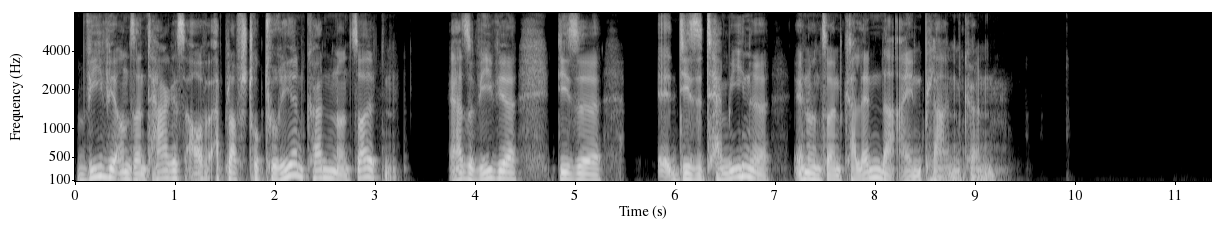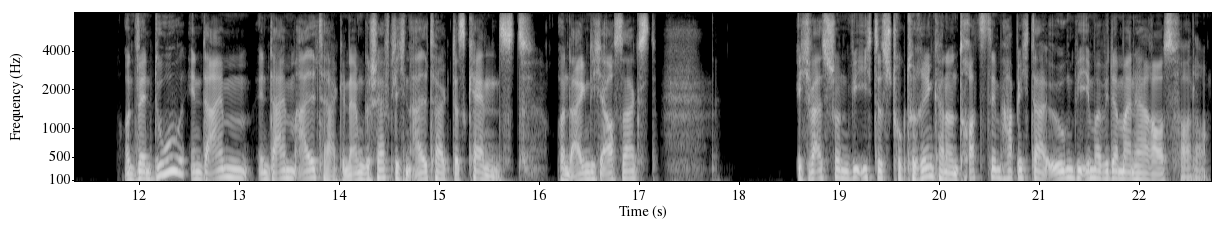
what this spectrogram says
wie wir unseren Tagesablauf strukturieren können und sollten. Also wie wir diese, äh, diese Termine in unseren Kalender einplanen können. Und wenn du in deinem, in deinem Alltag, in deinem geschäftlichen Alltag das kennst und eigentlich auch sagst, ich weiß schon, wie ich das strukturieren kann und trotzdem habe ich da irgendwie immer wieder meine Herausforderung.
